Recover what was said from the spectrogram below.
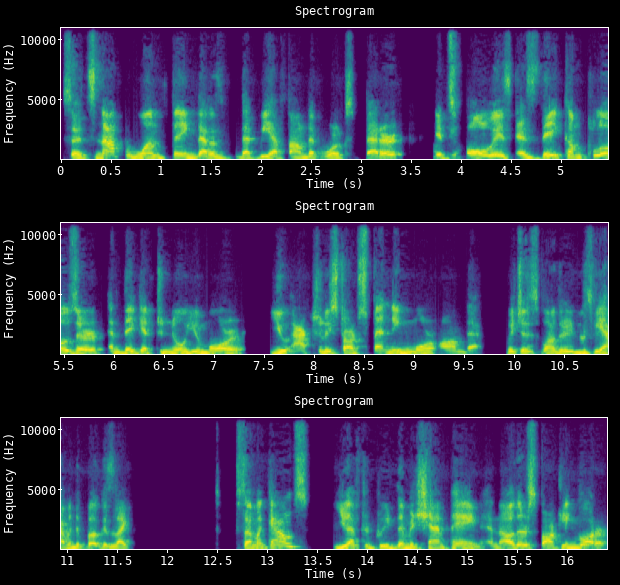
So it's not one thing that is that we have found that works better. It's always as they come closer and they get to know you more, you actually start spending more on them which is one of the reasons we have in the book is like Some accounts, you have to treat them with champagne and other sparkling water.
